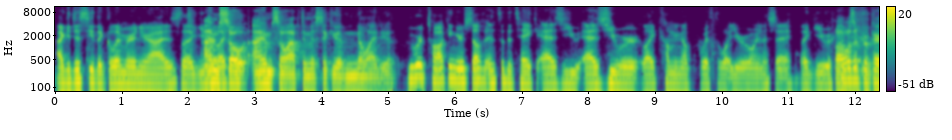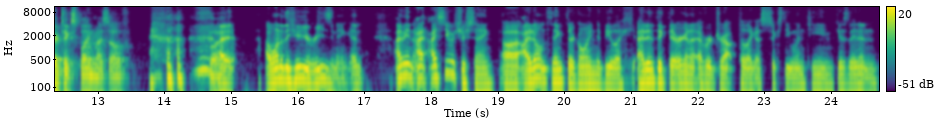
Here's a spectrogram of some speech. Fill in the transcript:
I could just see the glimmer in your eyes. Like, you I'm like, so I am so optimistic. You have no idea. You were talking yourself into the take as you as you were like coming up with what you were going to say. Like you. Well, I wasn't prepared to explain myself. but. I I wanted to hear your reasoning. And I mean, I, I see what you're saying. Uh, I don't think they're going to be like. I didn't think they were gonna ever drop to like a 60 win team because they didn't.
